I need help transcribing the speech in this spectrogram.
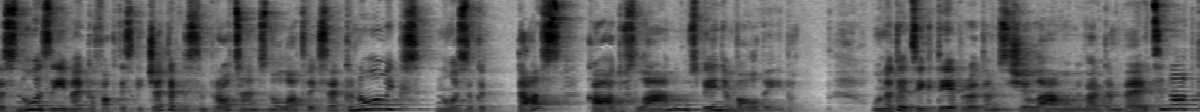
Tas nozīmē, ka faktiski 40% no Latvijas ekonomikas nosaka tas, kādus lēmumus pieņem valdība. Un, attiecīgi, tie, protams, šie lēmumi var gan veicināt,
